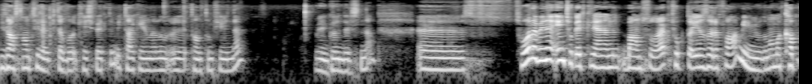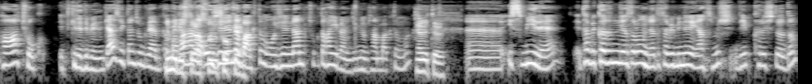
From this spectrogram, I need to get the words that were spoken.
bir rastlantıyla kitabı keşfettim. İthak yayınlarının öyle tanıtım şeyinden ve gönderisinden. Ee, sonra beni en çok etkileyen bağımsız olarak çok da yazarı falan bilmiyordum ama kapağı çok etkiledi beni. Gerçekten çok güzel bir kapağı var. Hatta orijinaline baktım. Orijinalinden çok daha iyi bence. Bilmiyorum sen baktın mı? Evet evet. Ee, ismiyle E, tabii kadın yazar olunca da tabii ne yazmış deyip karıştırdım.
